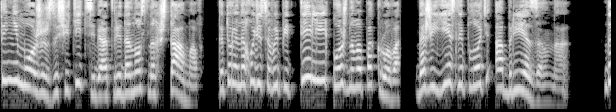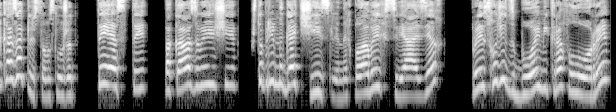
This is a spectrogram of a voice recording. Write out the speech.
Ты не можешь защитить себя от вредоносных штаммов, которые находятся в эпителии кожного покрова, даже если плоть обрезана. Доказательством служат тесты, показывающие, что при многочисленных половых связях происходит сбой микрофлоры,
